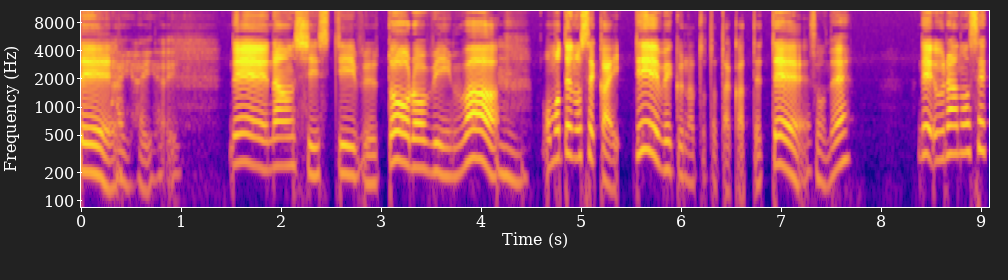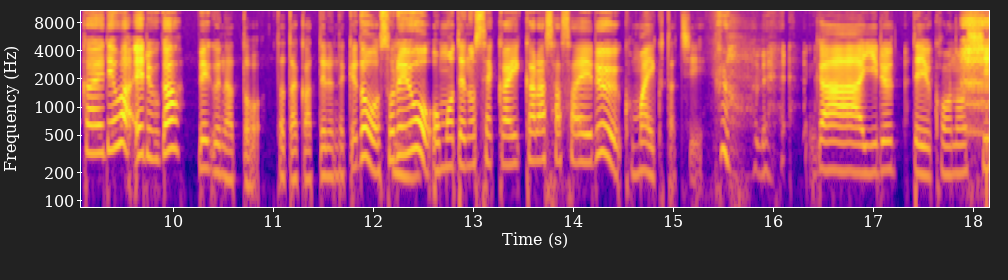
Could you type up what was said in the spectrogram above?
て、はいはいはい、でナンシースティーブとロビンはうん。表の世界でベグナと戦っててそうね。で裏の世界ではエルがベグナと戦ってるんだけどそれを表の世界から支えるこうマイクたちね。がいるっていうこのシ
